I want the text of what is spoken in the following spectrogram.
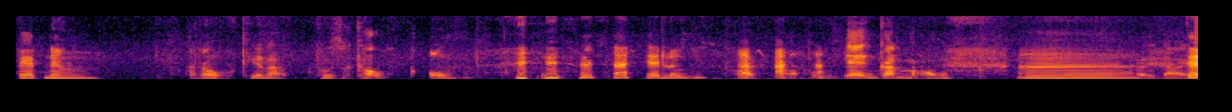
แปดหนึ่งเราเขียนอะผู้สื่อข่าวองค์เฮ้ลุงแย่งกันมาองค์เออใครได้แต่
